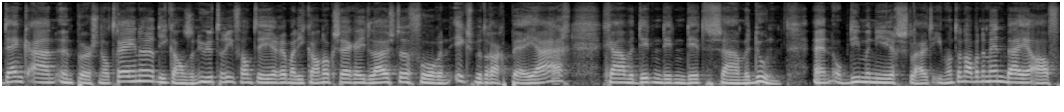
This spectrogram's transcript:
denk aan een personal trainer, die kan zijn uurtarief hanteren, maar die kan ook zeggen, luister voor een x bedrag per jaar gaan we dit en dit en dit samen doen. En op die manier sluit iemand een abonnement bij je af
